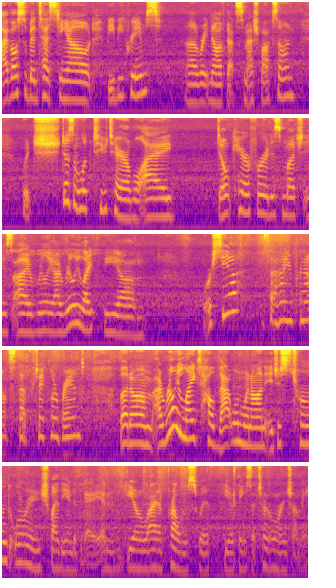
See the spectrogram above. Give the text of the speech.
I've also been testing out BB creams. Uh, right now I've got Smashbox on, which doesn't look too terrible. I don't care for it as much as I really, I really like the um, Orsia. Is that how you pronounce that particular brand? But um, I really liked how that one went on. It just turned orange by the end of the day. And, you know, I have problems with, you know, things that turn orange on me.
